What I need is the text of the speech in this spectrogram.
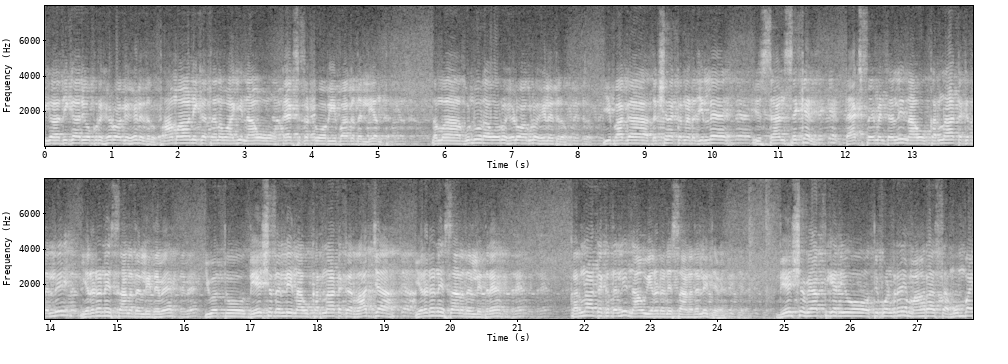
ಈಗ ಅಧಿಕಾರಿ ಒಬ್ಬರು ಹೇಳುವಾಗ ಹೇಳಿದರು, ಪ್ರಾಮಾಣಿಕತನವಾಗಿ ನಾವು ಟ್ಯಾಕ್ಸ್ ಕಟ್ಟುವವರು ಈ ಭಾಗದಲ್ಲಿ ಅಂತ. ನಮ್ಮ ಗುಂಡೂರಾವ್ ಅವರು ಹೇಳುವಾಗಲೂ ಹೇಳಿದರು. ಈ ಭಾಗ ದಕ್ಷಿಣ ಕನ್ನಡ ಜಿಲ್ಲೆ, ಈ ಸ್ಟ್ಯಾಂಡ್ ಸೆಕೆಂಡ್ ಟ್ಯಾಕ್ಸ್ ಪೇಮೆಂಟಲ್ಲಿ ನಾವು ಕರ್ನಾಟಕದಲ್ಲಿ ಎರಡನೇ ಸ್ಥಾನದಲ್ಲಿದ್ದೇವೆ. ಇವತ್ತು ದೇಶದಲ್ಲಿ ನಾವು ಕರ್ನಾಟಕ ರಾಜ್ಯ ಎರಡನೇ ಸ್ಥಾನದಲ್ಲಿದ್ದರೆ ಕರ್ನಾಟಕದಲ್ಲಿ ನಾವು ಎರಡನೇ ಸ್ಥಾನದಲ್ಲಿದ್ದೇವೆ. ದೇಶ ವ್ಯಾಪ್ತಿಗೆ ನೀವು ತಿಕೊಂಡ್ರೆ ಮಹಾರಾಷ್ಟ್ರ, ಮುಂಬೈ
